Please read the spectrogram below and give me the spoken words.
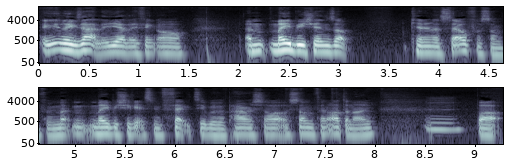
Exactly, yeah. They think, oh. And maybe she ends up killing herself or something. Maybe she gets infected with a parasite or something. I don't know. Mm. but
